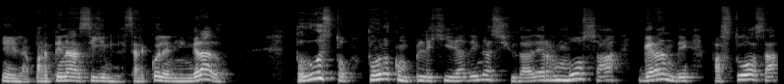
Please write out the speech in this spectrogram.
la parte nazi en el cerco de Leningrado. Todo esto, toda la complejidad de una ciudad hermosa, grande, fastuosa,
